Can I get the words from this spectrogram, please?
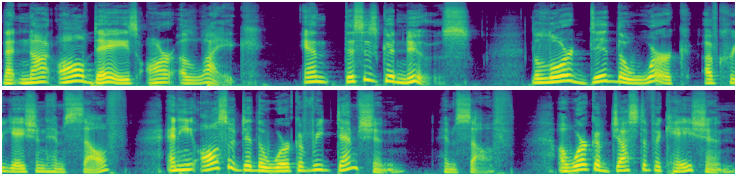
that not all days are alike. And this is good news. The Lord did the work of creation himself, and he also did the work of redemption himself, a work of justification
